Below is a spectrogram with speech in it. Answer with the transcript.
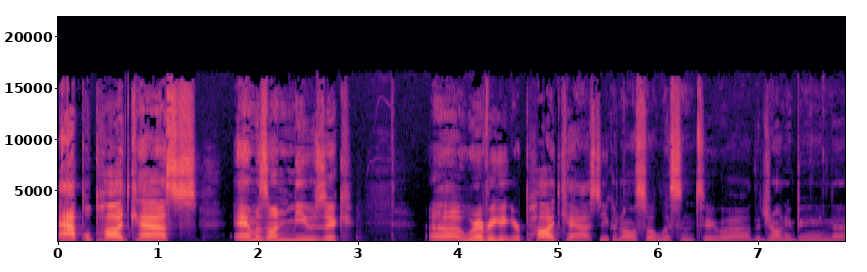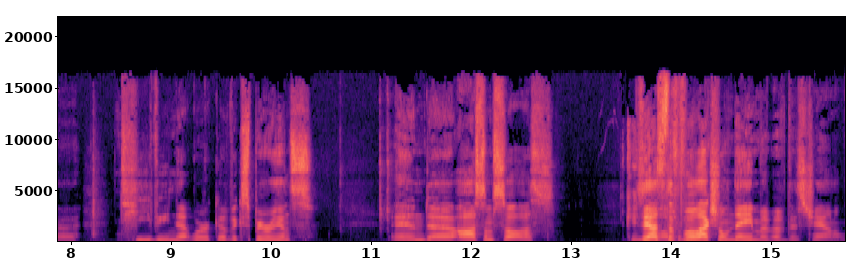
Apple Podcasts, Amazon Music. Uh, wherever you get your podcast, you can also listen to uh, the Johnny Bean uh, TV network of experience and uh, Awesome Sauce. Can See, that's the full actual name of, of this channel.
